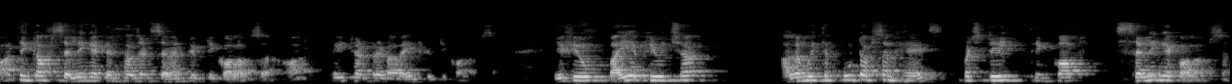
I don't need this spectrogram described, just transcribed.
or think of selling a 10,750 call option or 800 or 850 call option. If you buy a future along with the put option hedge but still think of selling a call option.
